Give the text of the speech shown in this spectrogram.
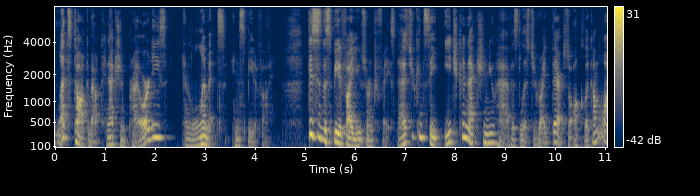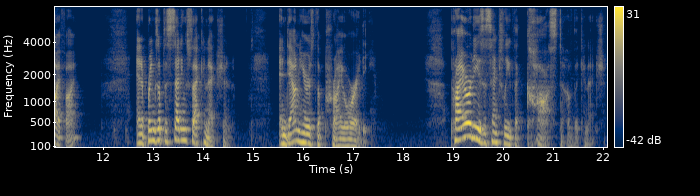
Let's talk about connection priorities and limits in Speedify. This is the Speedify user interface. Now, as you can see, each connection you have is listed right there. So I'll click on the Wi-Fi, and it brings up the settings for that connection. And down here is the priority. Priority is essentially the cost of the connection.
